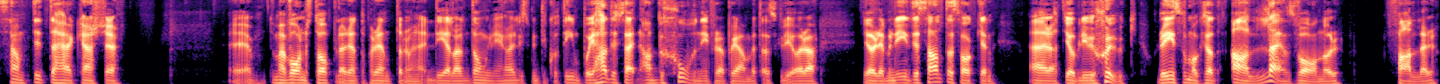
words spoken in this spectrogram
samtidigt det här kanske eh, de här varningstaplarna, ränta på ränta, de här delarna, de grejerna har jag liksom inte gått in på. Jag hade så här en ambition inför det här programmet att jag skulle göra, göra det, men den intressanta saken är att jag blivit sjuk. Och då insåg man också att alla ens vanor faller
